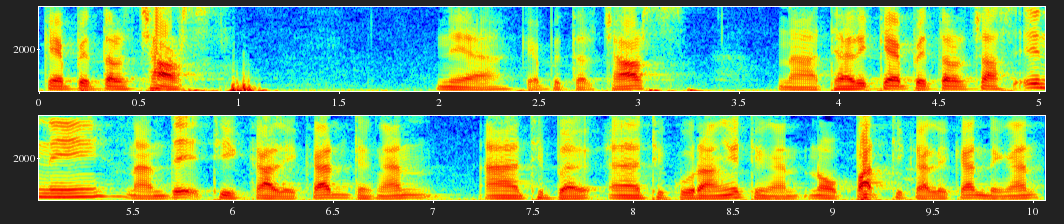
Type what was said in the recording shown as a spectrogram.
capital charge. Ini ya, capital charge. Nah, dari capital charge ini nanti dikalikan dengan uh, uh, dikurangi dengan nopat dikalikan dengan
